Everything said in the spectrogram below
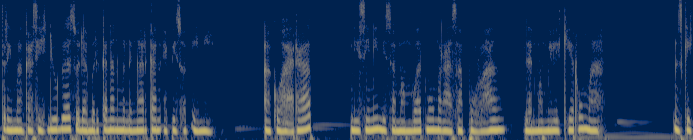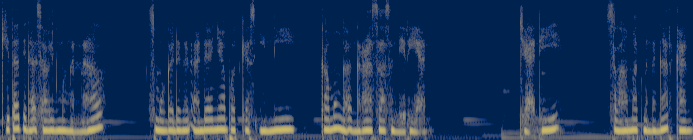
Terima kasih juga sudah berkenan mendengarkan episode ini. Aku harap di sini bisa membuatmu merasa pulang dan memiliki rumah. Meski kita tidak saling mengenal, semoga dengan adanya podcast ini, kamu gak ngerasa sendirian. Jadi, selamat mendengarkan.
